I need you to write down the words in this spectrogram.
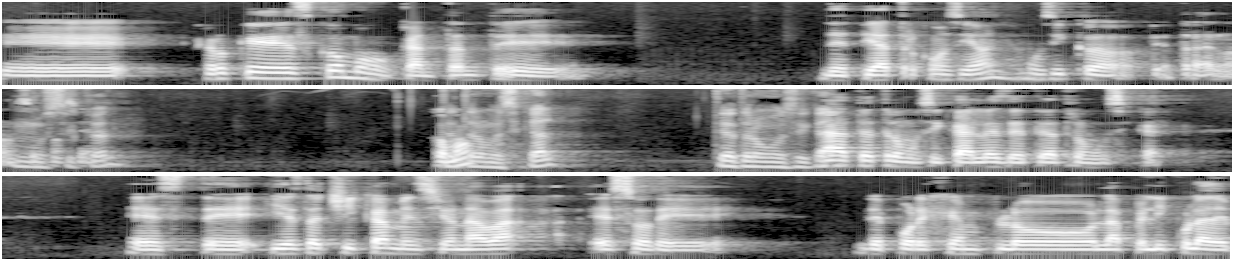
que creo que es como cantante de teatro, ¿cómo se llama? Música teatral, no sé ¿Musical? ¿Cómo? ¿Teatro musical? ¿Teatro musical? Ah, teatro musical, es de teatro musical. Este, y esta chica mencionaba eso de, de por ejemplo, la película de,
